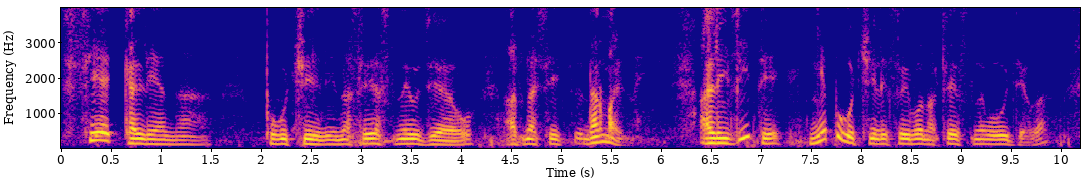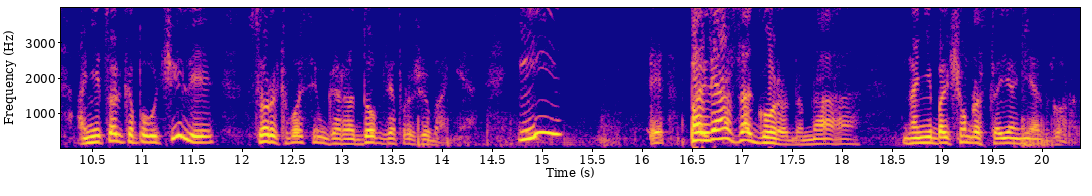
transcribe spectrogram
все колена получили наследственный удел относительно нормальный. А левиты не получили своего наследственного удела, они только получили 48 городов для проживания. И э, поля за городом на, на небольшом расстоянии от города.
